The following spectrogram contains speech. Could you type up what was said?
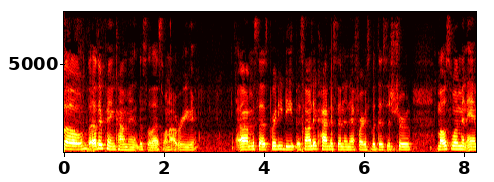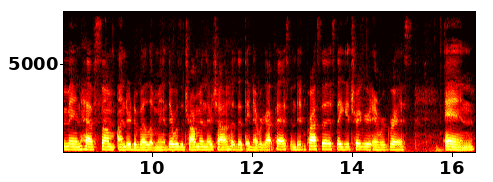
So the other pin comment, this is the last one I'll read. Um, it says pretty deep. It sounded condescending at first, but this is true. Most women and men have some underdevelopment. There was a trauma in their childhood that they never got past and didn't process. They get triggered and regress, and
